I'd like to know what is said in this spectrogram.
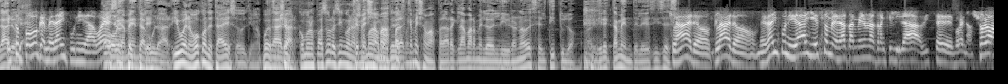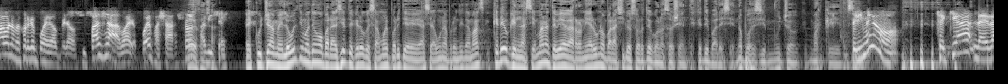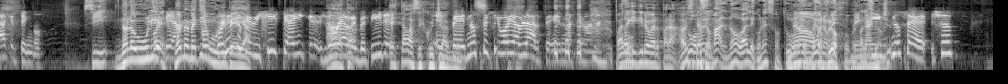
Claro. Es un poco que me da impunidad, bueno. Es Obviamente. espectacular. Y bueno, vos contestá eso de última. Puede Claro. fallar. Como nos pasó recién con la ¿Qué me, llamada por para, teléfono. ¿Qué me llamás para reclamarme lo del libro? ¿No ves el título? Directamente le decís eso. Claro, claro, me da impunidad y eso me da también una tranquilidad, ¿viste? de, Bueno, yo lo hago lo mejor que puedo, pero si falla, bueno, puede fallar. Yo Puede fallar. avisé. Escúchame, lo último tengo para decirte, creo que Samuel por ahí te hace alguna preguntita más. Creo que en la semana te voy a agarronear uno para así lo sorteo con los oyentes. ¿Qué te parece? No puedo decir mucho más que... sí. Primero, chequea la edad que tengo. Sí, no lo googleé, Porque no me metí en con, con Wikipedia. eso que dijiste ahí, que yo Ah, voy a está- repetir. estabas escuchando. este, no sé si voy a hablarte en la semana. Pará que quiero ver, pará. A ver Estuvo medio mal, ¿no? Vale, con eso. Estuvo No, medio, medio bueno, flojo, me- me, me enganchó. Y no sé, yo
